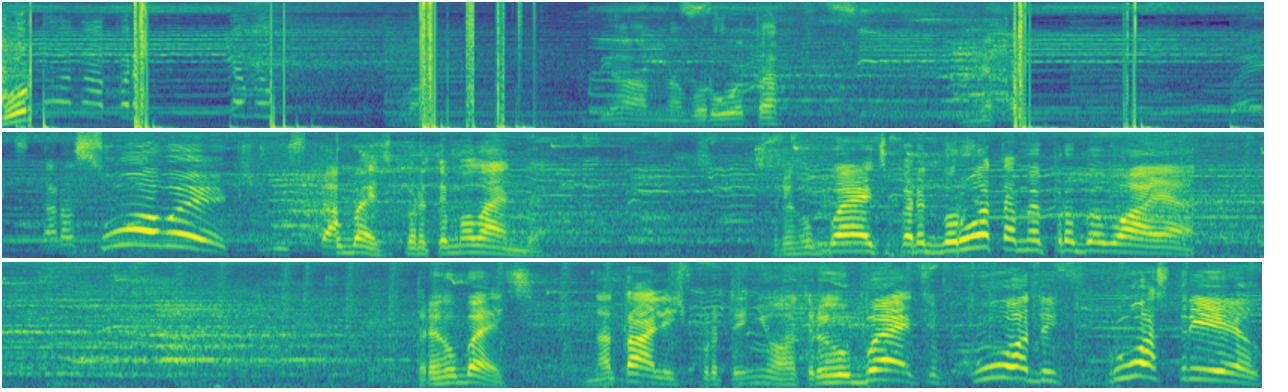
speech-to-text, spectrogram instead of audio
Ворона перед. Бігав на ворота. Не Тарасович! Тригубець проти Моленди. Тригубець перед воротами пробиває. Тригубець. Наталіч проти нього. Тригубець обходить. Простріл.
